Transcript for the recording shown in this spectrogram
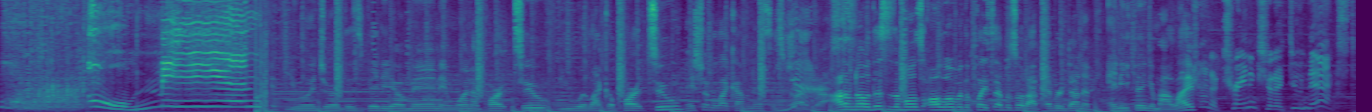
Oh man! If you enjoyed this video, man, and want a part two, if you would like a part two, make sure to like, comment, and subscribe, bro. I don't know. This is the most all over the place episode I've ever done of anything in my life. What kind of training should I do next?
